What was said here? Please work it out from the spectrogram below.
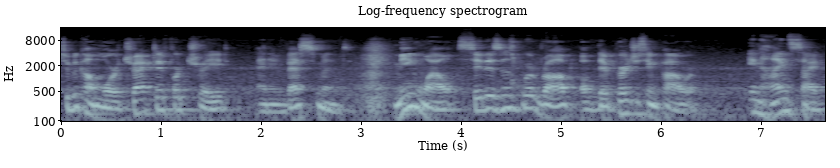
to become more attractive for trade and investment. Meanwhile, citizens were robbed of their purchasing power. In hindsight,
